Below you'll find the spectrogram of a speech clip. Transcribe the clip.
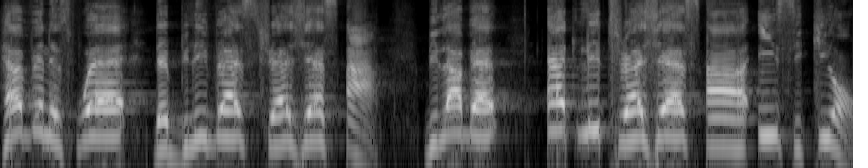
heaven is where the believers' treasures are. Beloved, earthly treasures are insecure.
